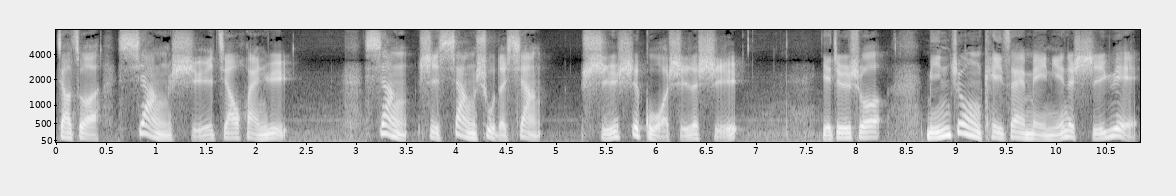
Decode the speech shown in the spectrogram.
叫做橡实交换日。橡是橡树的橡，实是果实的实。也就是说，民众可以在每年的十月，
